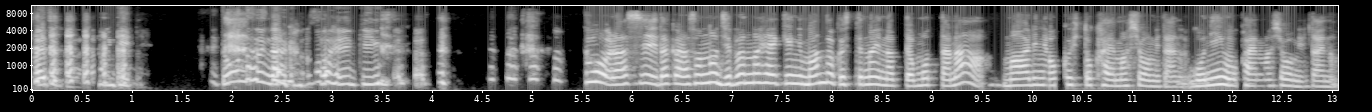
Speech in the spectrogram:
大丈夫かなパンケーキどんな風になるかなその平均そうらしい。だからその自分の平均に満足してないなって思ったら、周りに置く人変えましょうみたいな。5人を変えましょうみたいな。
